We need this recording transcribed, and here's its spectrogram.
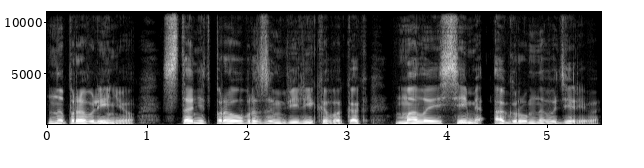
направлению станет прообразом великого, как малое семя огромного дерева.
